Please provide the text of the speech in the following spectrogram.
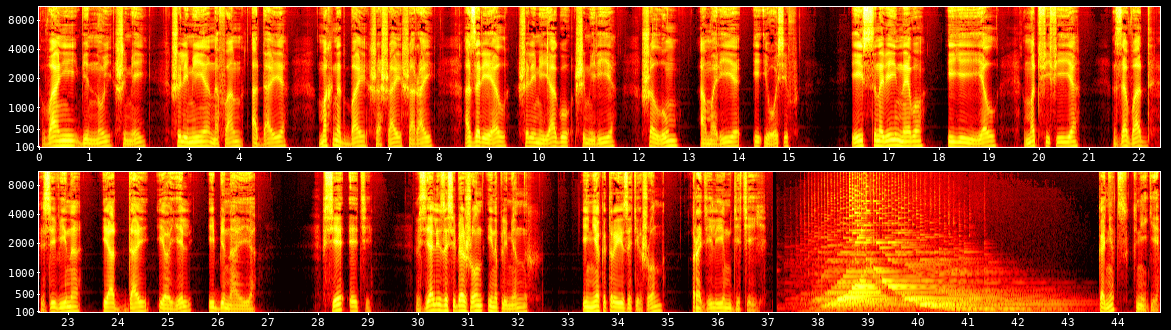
Ваний, Биннуй, Шимей, Шелемия, Нафан, Адая, Махнадбай, Шашай, Шарай, Азариэл, Шелемиягу, Шемирия, Шалум, Амария и Иосиф, и из сыновей Нево, Иеиел, Матфифия, Завад, Зевина, и Аддай, Иоель и Бинаия. Все эти взяли за себя жен иноплеменных, и некоторые из этих жен родили им детей. Конец книги.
